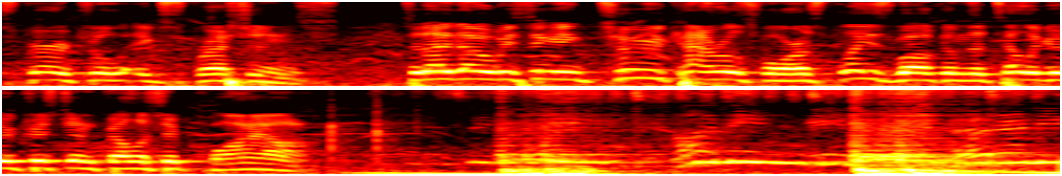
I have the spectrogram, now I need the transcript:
spiritual expressions. Today they will be singing two carols for us. Please welcome the Telugu Christian Fellowship Choir. ఆదింగిలో ధరణి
